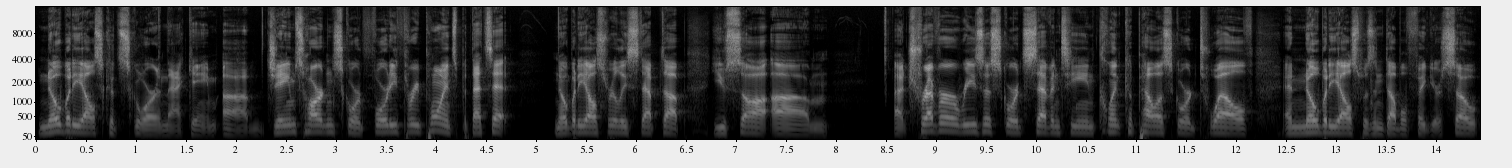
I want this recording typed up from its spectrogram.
nobody else could score in that game. Uh, James Harden scored 43 points, but that's it. Nobody else really stepped up. You saw um, uh, Trevor Ariza scored 17, Clint Capela scored 12, and nobody else was in double figures. So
